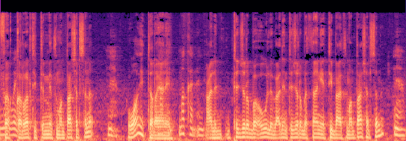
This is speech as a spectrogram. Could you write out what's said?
فقررتي تتمين 18 سنة؟ نعم. وايد ترى يعني ما كان عندي. على تجربة أولى بعدين تجربة ثانية تي بعد 18 سنة؟ نعم.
